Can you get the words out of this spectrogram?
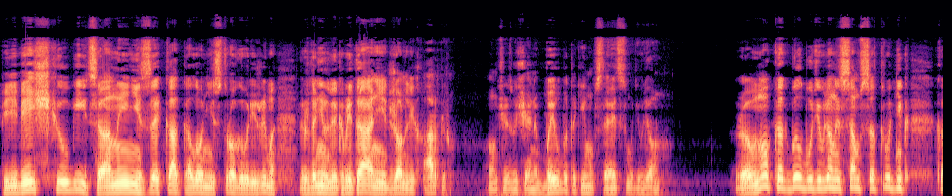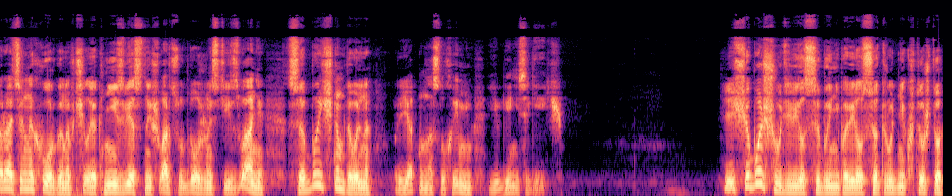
перебежчик и убийца, а ныне ЗК колонии строгого режима гражданин Великобритании Джон Ли Харпер. Он чрезвычайно был бы таким обстоятельством удивлен. Равно как был бы удивлен и сам сотрудник карательных органов, человек неизвестный Шварцу должности и звания, с обычным, довольно приятным на слух именем Евгений Сергеевич. Еще больше удивился бы и не поверил сотрудник в то, что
